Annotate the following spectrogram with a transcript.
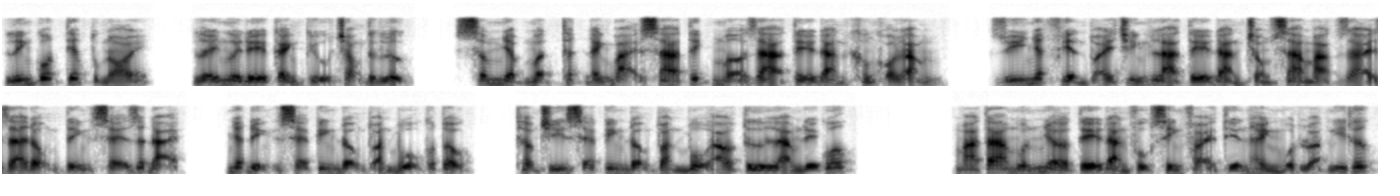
Linh cốt tiếp tục nói, lấy ngươi đế cảnh cựu trọng thực lực, xâm nhập mật thất đánh bại sa tích mở ra tế đàn không khó lắm. Duy nhất phiền toái chính là tế đàn trong sa mạc dài ra động tĩnh sẽ rất đại, nhất định sẽ kinh động toàn bộ quốc tộc, thậm chí sẽ kinh động toàn bộ áo tư lam đế quốc. Mà ta muốn nhờ tế đàn phục sinh phải tiến hành một loạt nghi thức,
